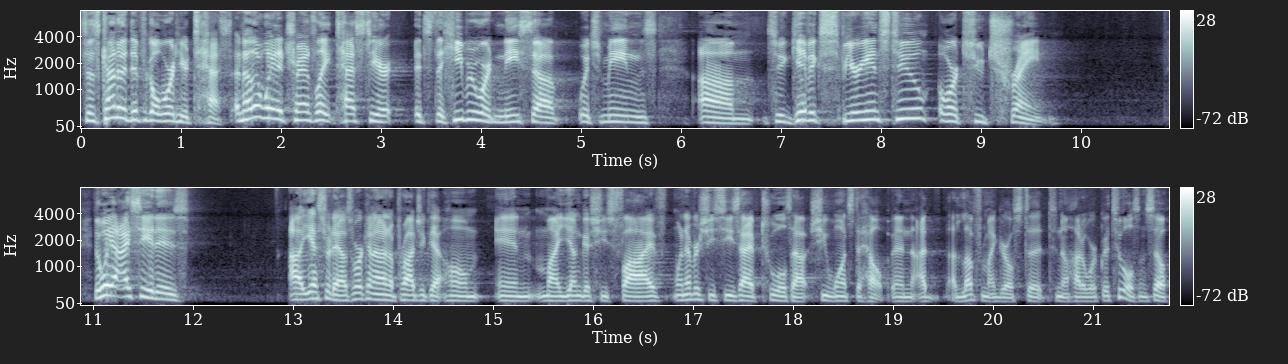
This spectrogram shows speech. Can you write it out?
So it's kind of a difficult word here, test. Another way to translate test here, it's the Hebrew word nisa, which means um, to give experience to or to train. The way I see it is uh, yesterday, I was working on a project at home, and my youngest, she's five. Whenever she sees I have tools out, she wants to help. And I'd, I'd, love for my girls to, to know how to work with tools. And so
